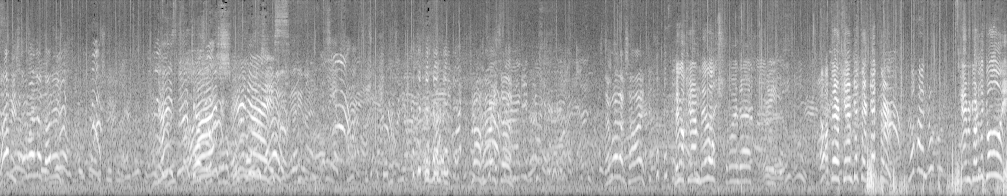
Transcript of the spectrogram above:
Covey, stay with him, buddy! Nice move, Josh. Very nice. Very nice. They went up high. Middle, Cam, middle. Come on, Oh. Up there, Cam, get there, get there. Rohan, Rohan. Cameron, go to the goalie.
